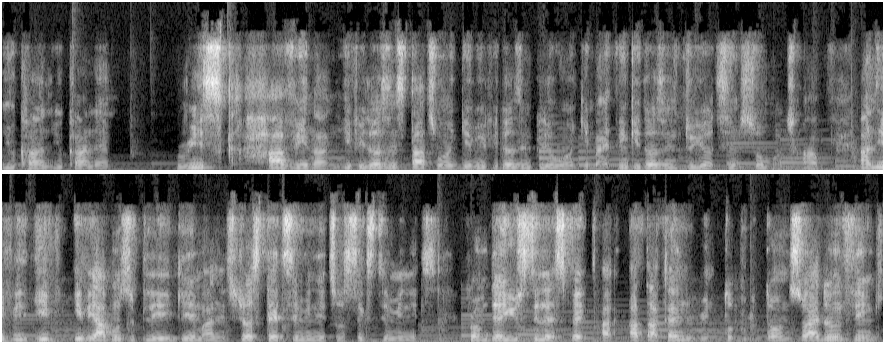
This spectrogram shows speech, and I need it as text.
you can you can uh, risk having and if he doesn't start one game if he doesn't play one game i think it doesn't do your team so much harm. And if he if if he happens to play a game and it's just 30 minutes or 60 minutes from there you still expect attacking ret- return. So i don't think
